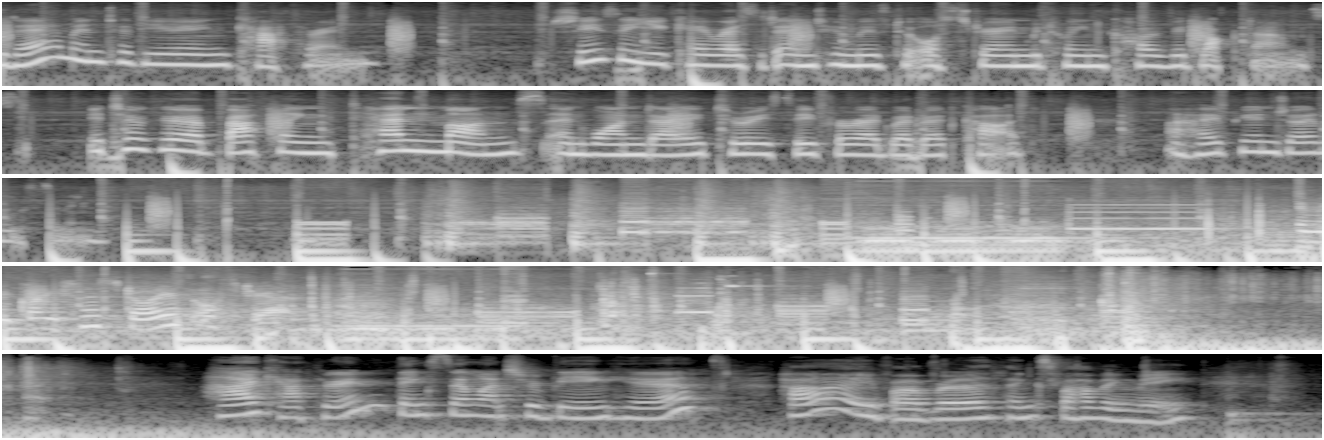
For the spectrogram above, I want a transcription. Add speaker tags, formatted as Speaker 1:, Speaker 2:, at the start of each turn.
Speaker 1: Today I'm interviewing Kathryn. She's a UK resident who moved to Austria in between COVID lockdowns. It took her a baffling 10 months and one day to receive a red, red, red card. I hope you enjoy listening.
Speaker 2: Immigration Stories Austria.
Speaker 1: Hi, Kathryn. Thanks so much for being here.
Speaker 3: Hi, Barbara. Thanks for having me.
